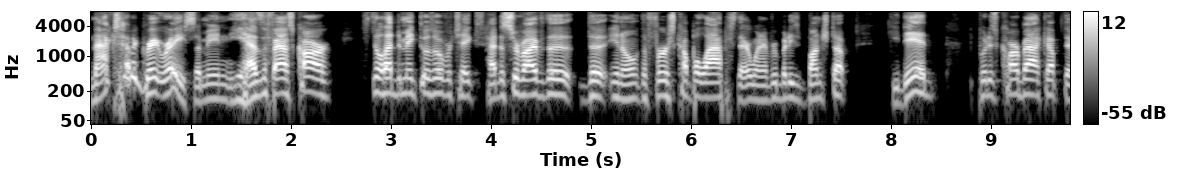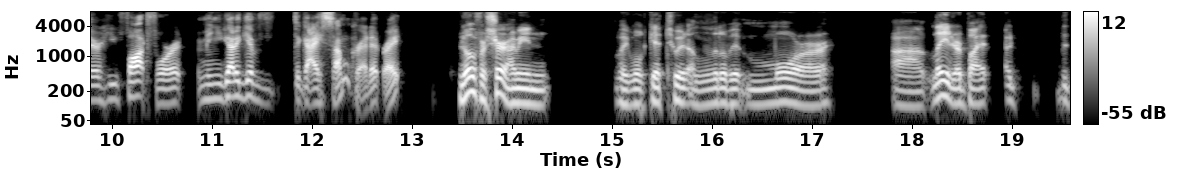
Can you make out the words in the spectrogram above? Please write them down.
Max had a great race. I mean, he has a fast car. Still had to make those overtakes. Had to survive the the you know the first couple laps there when everybody's bunched up. He did. He put his car back up there. He fought for it. I mean, you got to give the guy some credit, right? No, for sure. I mean, like we'll get to it a little bit more uh later, but uh, the,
